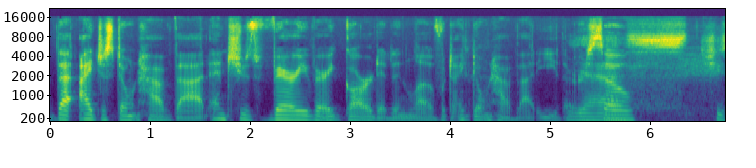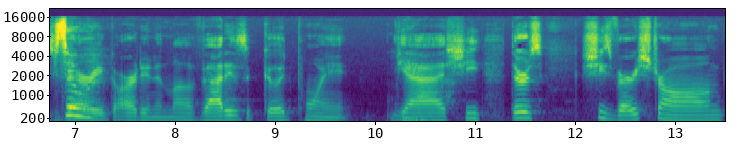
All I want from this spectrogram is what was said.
that I just don't have that. And she was very very guarded in love, which I don't have that either. So she's so- very guarded in love. That is a good point. Yeah, she there's she's very strong,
